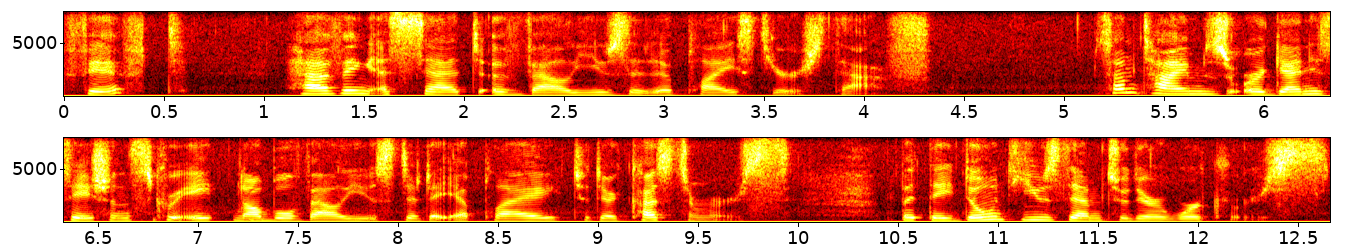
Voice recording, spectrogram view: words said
Fifth, having a set of values that applies to your staff. Sometimes organizations create noble values that they apply to their customers, but they don't use them to their workers.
